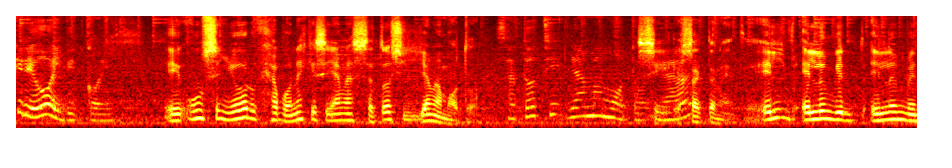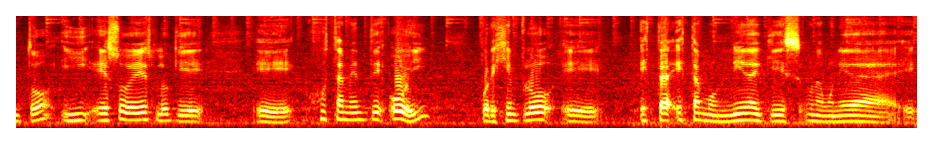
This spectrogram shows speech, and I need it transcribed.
creó el Bitcoin? eh, un señor japonés que se llama Satoshi Yamamoto. Satoshi Yamamoto. Sí, ¿ya? exactamente. Él, él, lo inventó, él lo inventó y eso es lo que eh, justamente hoy, por ejemplo, eh, esta, esta moneda que es una moneda eh,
